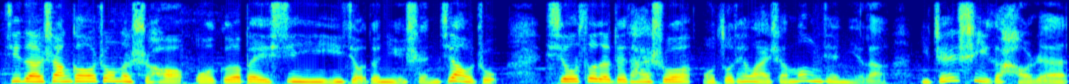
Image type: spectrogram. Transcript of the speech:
记得上高中的时候，我哥被心仪已久的女神叫住，羞涩地对她说：“我昨天晚上梦见你了，你真是一个好人。”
